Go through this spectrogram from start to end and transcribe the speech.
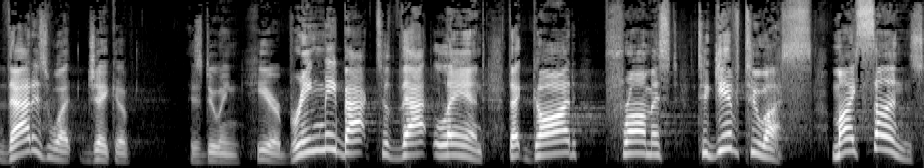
That is what Jacob is doing here. Bring me back to that land that God promised to give to us. My sons,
